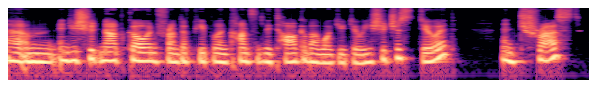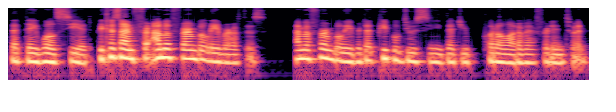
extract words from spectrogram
Um, and you should not go in front of people and constantly talk about what you do. You should just do it and trust that they will see it. Because I'm I'm a firm believer of this. I'm a firm believer that people do see that you put a lot of effort into it.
